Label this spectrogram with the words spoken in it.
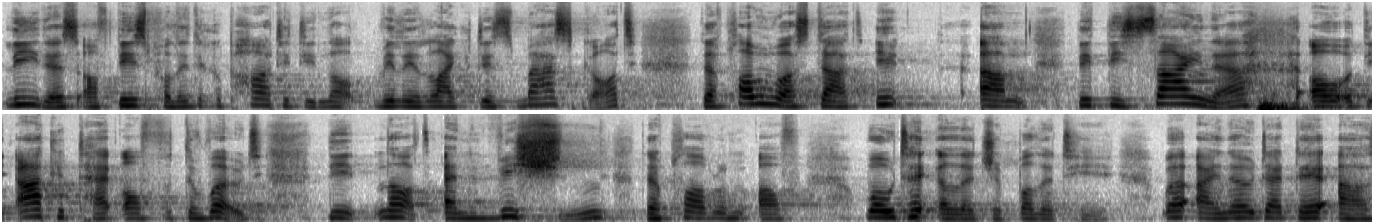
leaders of this political party did not really like this mascot. The problem was that it, um, the designer or the architect of the vote did not envision the problem of voter eligibility. Well, I know that there are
